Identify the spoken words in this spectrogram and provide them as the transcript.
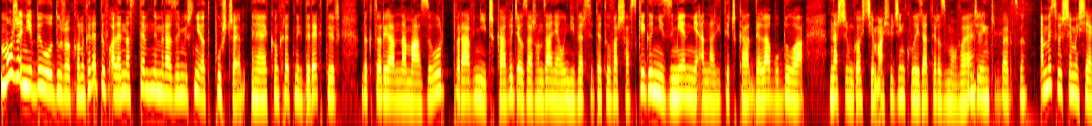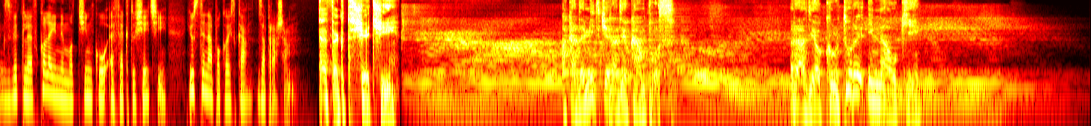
Może nie było dużo konkretów, ale następnym razem już nie odpuszczę e, konkretnych dyrektyw. Doktor Joanna Mazur, prawniczka, Wydział Zarządzania Uniwersytetu Warszawskiego, niezmiennie analityczka Delabu była naszym gościem. Asiu, dziękuję za tę rozmowę. Dzięki bardzo. A my słyszymy się jak zwykle w kolejnym odcinku Efektu Sieci. Justyna Pokojska, zapraszam. Efekt sieci. Akademickie Radio Campus. Radio Kultury i Nauki.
